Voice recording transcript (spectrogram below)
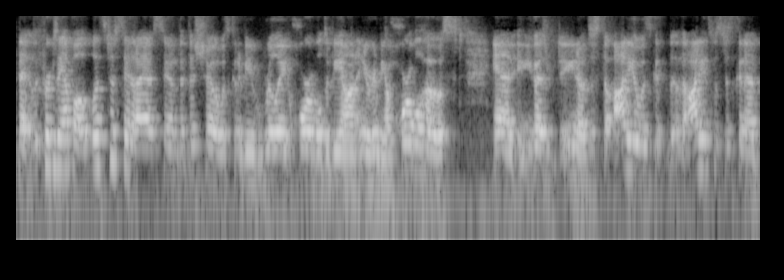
that, for example, let's just say that I assume that this show was going to be really horrible to be on, and you're going to be a horrible host, and you guys, you know, just the audio was, the audience was just going to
